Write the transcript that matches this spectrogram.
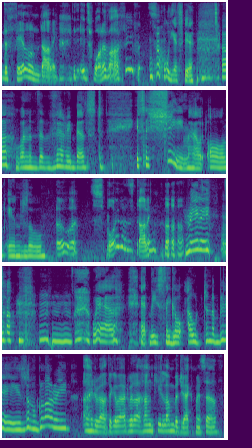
The film, darling. It, it's one of our favorites. Oh, yes, dear. Oh, one of the very best. It's a shame how it all ends, though. Oh, uh, spoilers, darling. Really? Oh. Well, at least they go out in a blaze of glory. I'd rather go out with a hunky lumberjack myself.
